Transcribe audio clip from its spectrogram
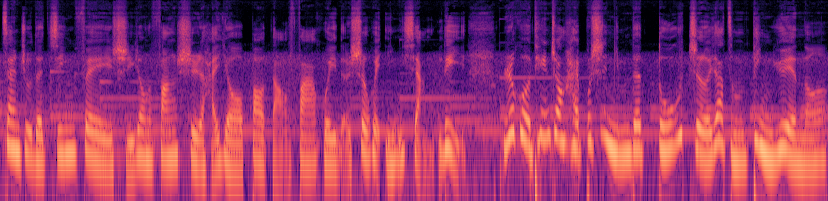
赞助的经费使用的方式，还有报道发挥的社会影响力。如果听众还不是你们的读者，要怎么订阅呢？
